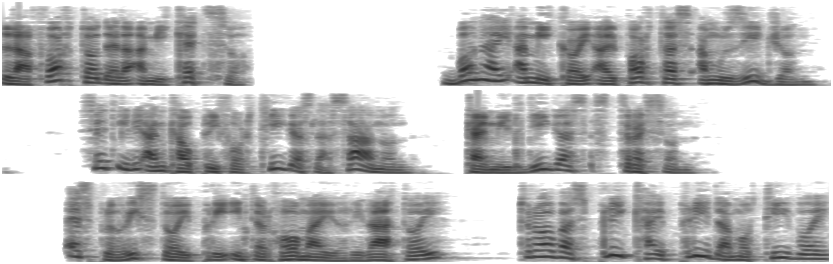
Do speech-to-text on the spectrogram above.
La forto de la amicetso. Bonai amicoi alportas amusigion, sed ili ancau plifortigas la sanon, cae mildigas stresson. Esploristoi pri interhomai rilatoi trovas pli cae pli da motivoi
